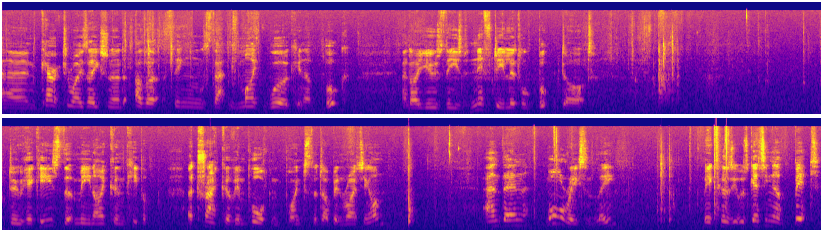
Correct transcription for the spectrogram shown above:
and characterization and other things that might work in a book. And I use these nifty little book dart doohickeys that mean I can keep a, a track of important points that I've been writing on. And then more recently because it was getting a bit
